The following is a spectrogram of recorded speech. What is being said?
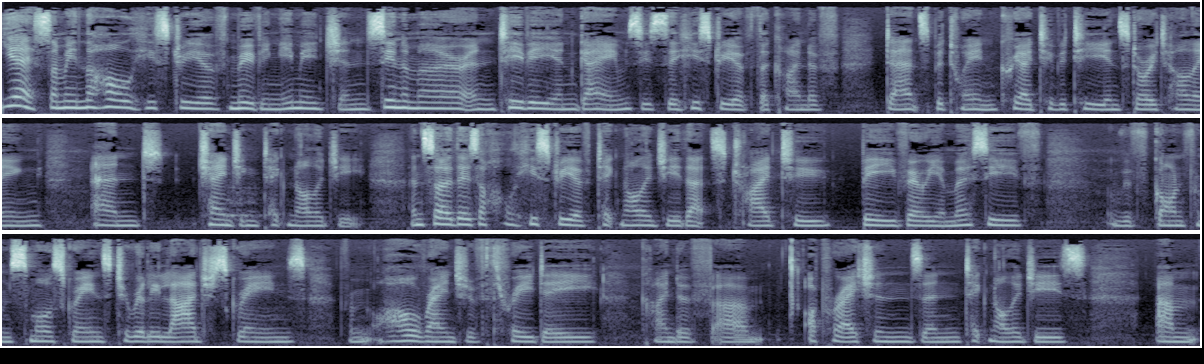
Yes, I mean, the whole history of moving image and cinema and TV and games is the history of the kind of dance between creativity and storytelling and changing technology. And so there's a whole history of technology that's tried to be very immersive. We've gone from small screens to really large screens, from a whole range of 3D kind of um, operations and technologies. Um,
